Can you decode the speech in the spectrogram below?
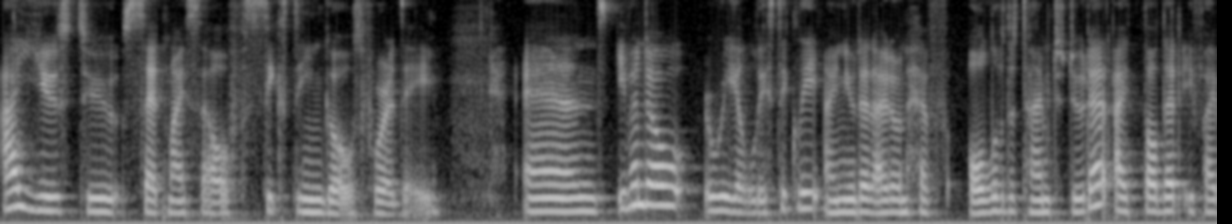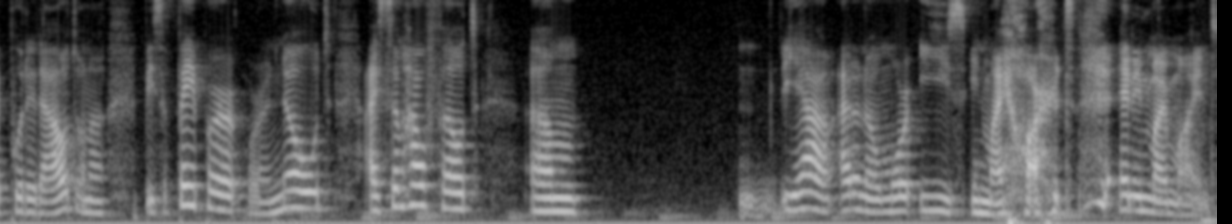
I used to set myself 16 goals for a day. And even though realistically I knew that I don't have all of the time to do that, I thought that if I put it out on a piece of paper or a note, I somehow felt, um, yeah, I don't know, more ease in my heart and in my mind.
